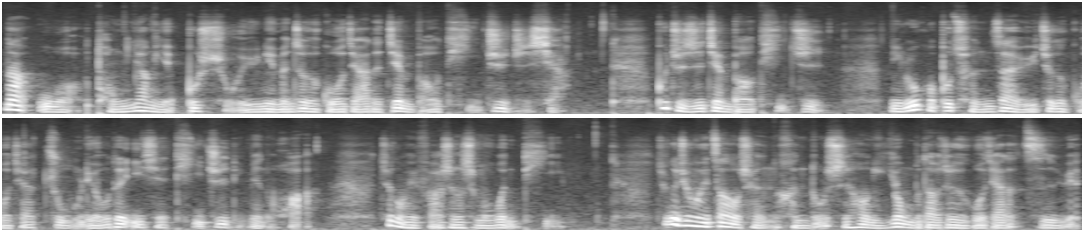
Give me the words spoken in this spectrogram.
那我同样也不属于你们这个国家的健保体制之下。不只是健保体制，你如果不存在于这个国家主流的一些体制里面的话，这个会发生什么问题？这个就会造成很多时候你用不到这个国家的资源，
